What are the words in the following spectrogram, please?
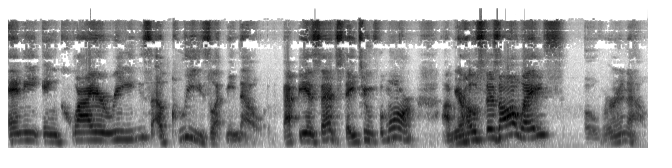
Any inquiries, uh, please let me know. That being said, stay tuned for more. I'm your host as always, over and out.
